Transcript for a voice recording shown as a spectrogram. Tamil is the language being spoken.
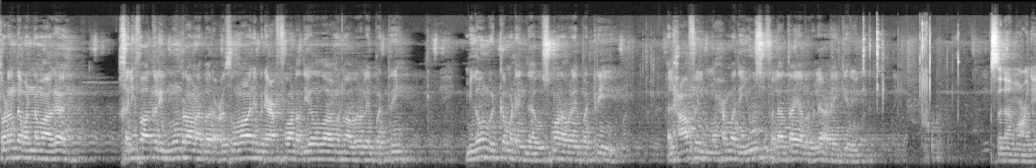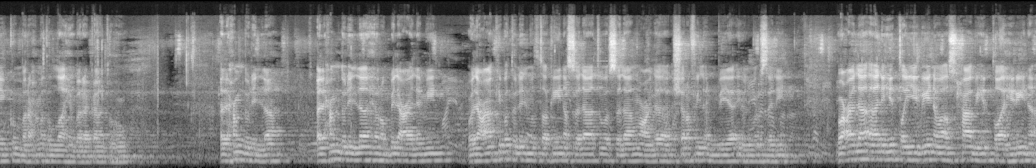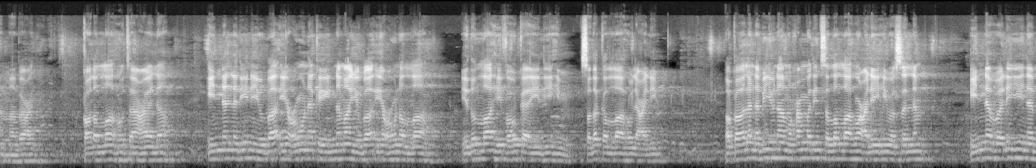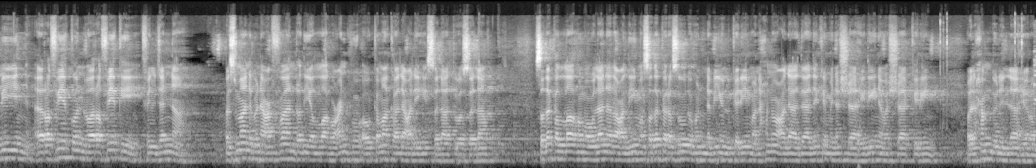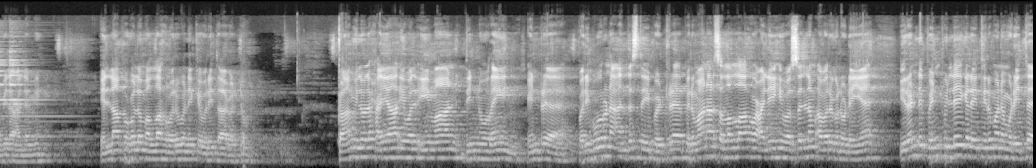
தொடர்ந்த வண்ணமாக ஹலிஃபாக்களின் மூன்றாம் நபர் உஸ்மான் இபின் அஃபான் ரதியுல்லாஹன் அவர்களை பற்றி மிகவும் வெட்கமடைந்த உஸ்மான் அவர்களை பற்றி அல் ஹாஃபில் முஹம்மது யூசுப் அல் அத்தாய் அவர்களை அழைக்கிறேன் السلام عليكم ورحمة الله وبركاته الحمد لله الحمد لله رب العالمين والعاقبة للمتقين الصلاة والسلام على أشرف الأنبياء والمرسلين وعلى آله الطيبين وأصحابه الطاهرين أما بعد. قال الله تعالى إن الذين يبائعونك إنما يبائعون الله يد الله فوق أيديهم. صدق الله العليم. وقال نبينا محمد صلى الله عليه وسلم إن ولي نبي رفيق ورفيقي في الجنة. عثمان بن عفان رضي الله عنه أو كما قال عليه الصلاة والسلام صدق الله مولانا العظيم وصدق رسوله النبي الكريم ونحن على ذلك من الشاهدين والشاكرين والحمد لله رب العالمين எல்லா புகழும் அல்லாஹ் ஒருவனுக்கு உரித்தாகட்டும் காமிலுல் ஹயா இவல் ஈமான் தின்னுரைன் என்ற பரிபூர்ண அந்தஸ்தை பெற்ற பெருமானார் ஸல்லல்லாஹு அலைஹி வஸல்லம் அவர்களுடைய இரண்டு பெண் பிள்ளைகளை திருமணம் முடித்த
